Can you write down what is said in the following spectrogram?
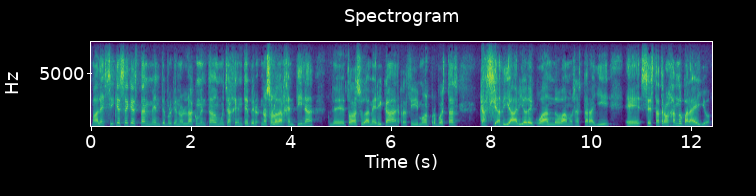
¿Vale? Sí que sé que está en mente porque nos lo ha comentado mucha gente, pero no solo de Argentina, de toda Sudamérica, recibimos propuestas casi a diario de cuándo vamos a estar allí. Eh, se está trabajando para ello.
